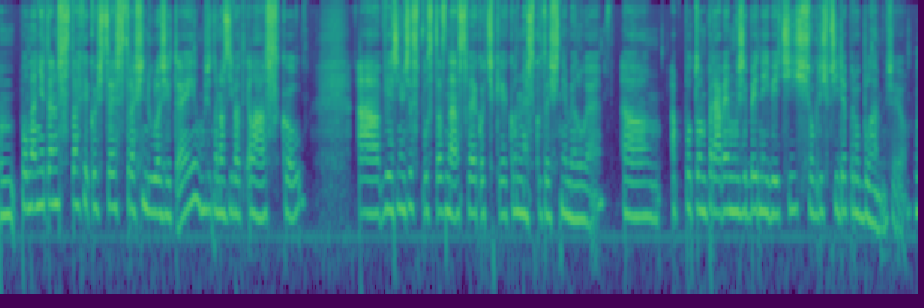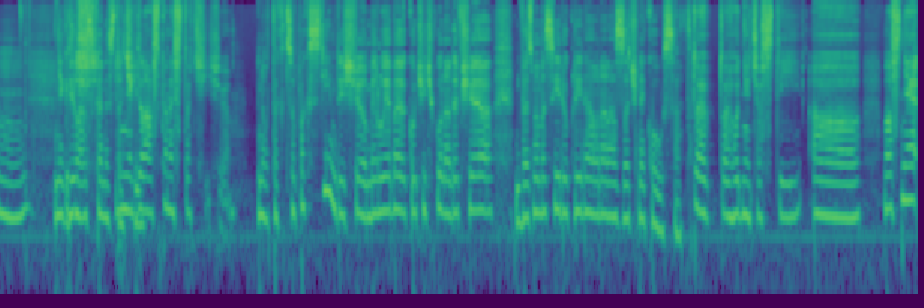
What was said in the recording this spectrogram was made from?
Um, podle mě ten vztah ke kočce je strašně důležitý, může to nazývat i láskou. A věřím, že spousta z nás své kočky jako neskutečně miluje. Um, a potom právě může být největší šok, když přijde problém, že jo. Hmm. Někdy když, láska nestačí. Někdy láska nestačí, že jo. No tak co pak s tím, když milujeme kočičku nade vše a vezmeme si ji do klína a ona nás začne kousat? To je, to je hodně častý. Uh, vlastně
